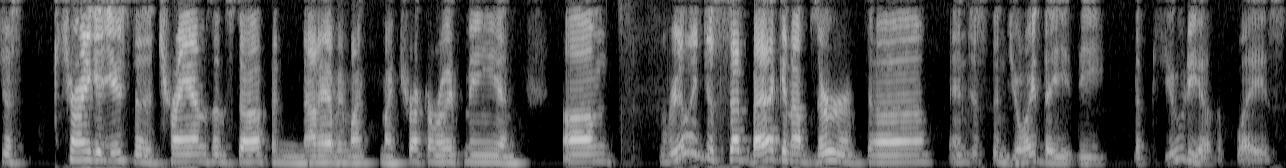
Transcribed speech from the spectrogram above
just trying to get used to the trams and stuff and not having my my trucker with me and um, really just sat back and observed uh, and just enjoyed the the the beauty of the place.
